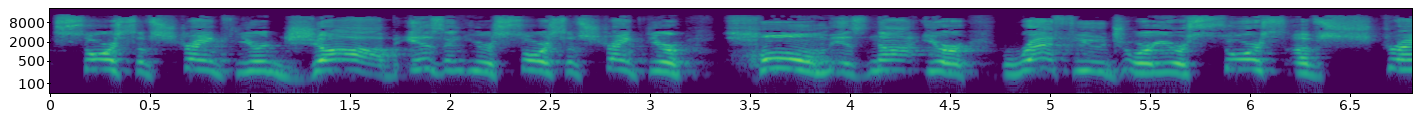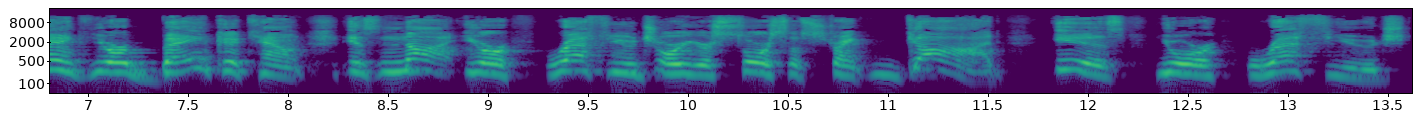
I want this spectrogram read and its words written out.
source of strength. Your job isn't your source of strength. Your home is not your refuge or your source of strength. Your bank account is not your refuge or your source of strength. God is your refuge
